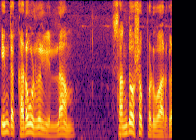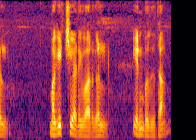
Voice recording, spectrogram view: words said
இந்த கடவுள்கள் எல்லாம் சந்தோஷப்படுவார்கள் மகிழ்ச்சி அடைவார்கள் என்பதுதான்.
